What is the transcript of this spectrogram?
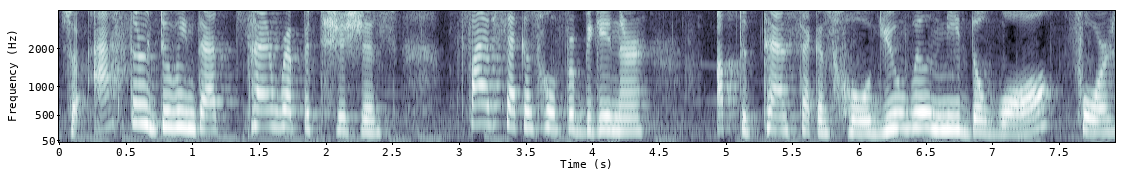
So after doing that 10 repetitions, 5 seconds hold for beginner, up to 10 seconds hold, you will need the wall for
